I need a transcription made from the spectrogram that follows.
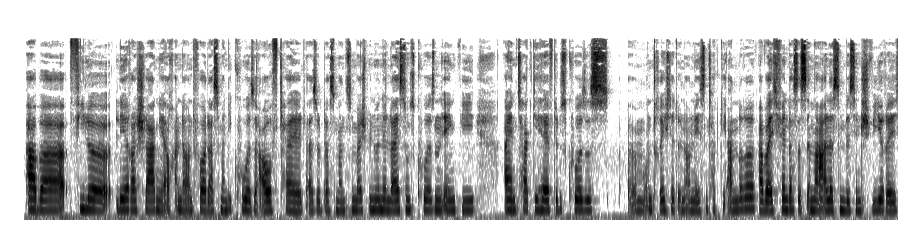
Aber viele Lehrer schlagen ja auch andauernd vor, dass man die Kurse aufteilt. Also dass man zum Beispiel nur in den Leistungskursen irgendwie einen Tag die Hälfte des Kurses ähm, unterrichtet und am nächsten Tag die andere. Aber ich finde, das ist immer alles ein bisschen schwierig.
